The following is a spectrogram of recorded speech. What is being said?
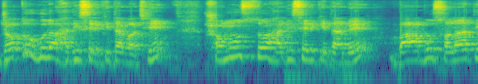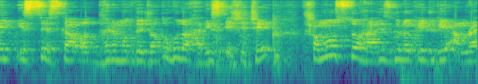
যতগুলো হাদিসের কিতাব আছে, সমস্ত হাদিসের কিতাবে বাবু সলাতিল ইস্তেসকা অধ্যায়ের মধ্যে যতগুলো হাদিস এসেছে, সমস্ত হাদিসগুলোকে যদি আমরা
